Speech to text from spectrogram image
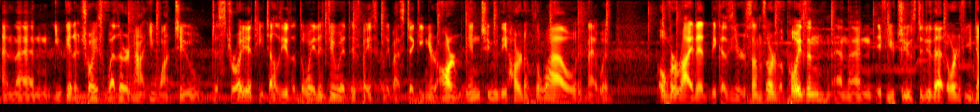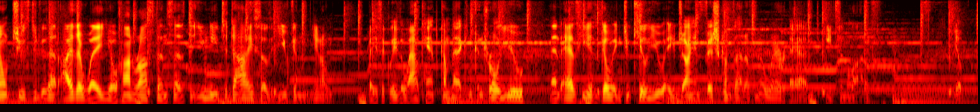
And then you get a choice whether or not you want to destroy it. He tells you that the way to do it is basically by sticking your arm into the heart of the WAU, and that would override it because you're some sort of a poison. And then if you choose to do that, or if you don't choose to do that, either way, Johan Ross then says that you need to die so that you can, you know, basically the WAU can't come back and control you. And as he is going to kill you, a giant fish comes out of nowhere and eats him alive. Yep.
